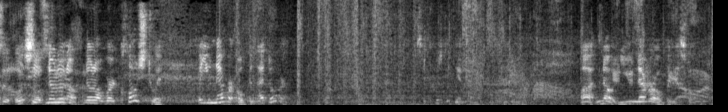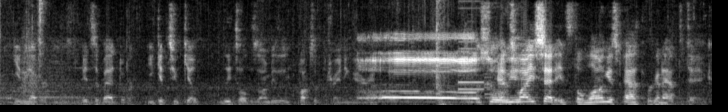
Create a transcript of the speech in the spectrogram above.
close to- we're see, close no, to no, no, no, no. We're close to it, but you never open that door. It's like who's getting it? Uh, no, you never open this door. You never. It's a bad door. You get two killed, leads all the zombies, and fucks up the training area. Oh, so Hence we. why I said it's the longest path we're gonna have to take.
